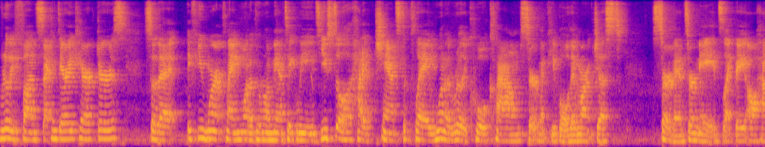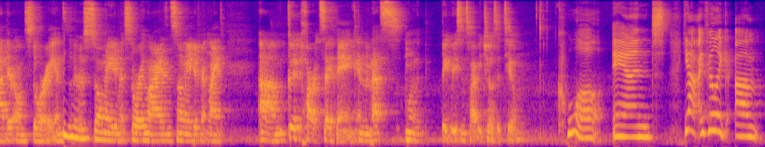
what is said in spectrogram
really fun secondary characters so that if you weren't playing one of the romantic leads, you still had a chance to play one of the really cool clown servant people. They weren't just servants or maids, like they all had their own story. And so there was so many different storylines and so many different like um, good parts, I think. And that's one of the big reasons why we chose it too. Cool. And yeah, I feel like um,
